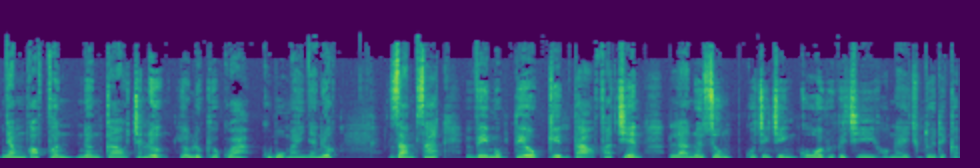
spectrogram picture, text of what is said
nhằm góp phần nâng cao chất lượng, hiệu lực hiệu quả của bộ máy nhà nước giám sát vì mục tiêu kiến tạo phát triển là nội dung của chương trình Quốc hội với cử tri hôm nay chúng tôi đề cập.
